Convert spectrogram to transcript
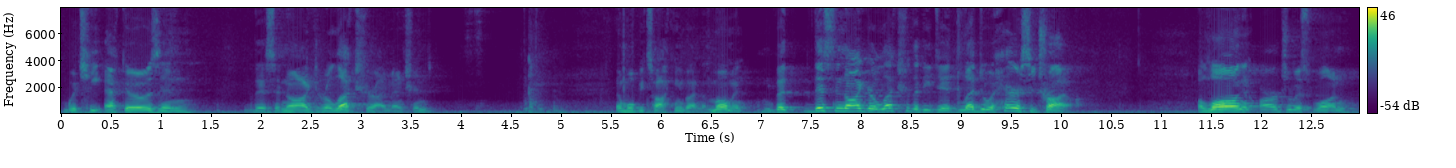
which he echoes in this inaugural lecture I mentioned and we'll be talking about in a moment. But this inaugural lecture that he did led to a heresy trial a long and arduous one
